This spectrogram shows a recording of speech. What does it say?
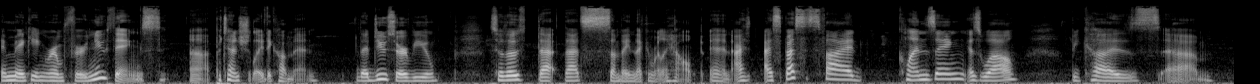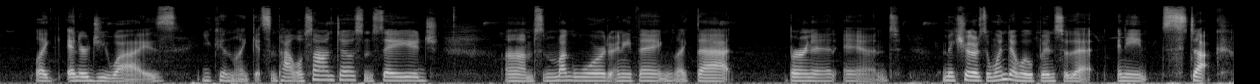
and making room for new things uh, potentially to come in that do serve you. So those that that's something that can really help. And I I specified cleansing as well because um, like energy wise, you can like get some Palo Santo, some sage, um, some mugwort or anything like that. Burn it and make sure there's a window open so that any stuck,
